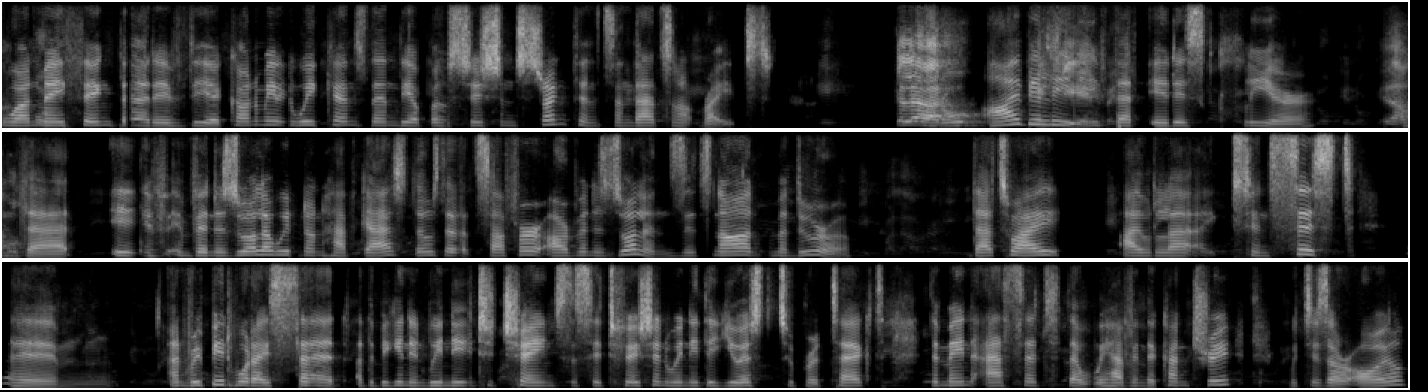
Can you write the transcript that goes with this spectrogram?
One may think that if the economy weakens, then the opposition strengthens, and that's not right. claro I believe that it is clear los que nos quedamos sin that if in Venezuela we don't have gas, those that suffer are Venezuelans. It's not Maduro. mis palabras en That's why I would like to insist um, and repeat what I said at the beginning. We need to change the situation. We need the US to protect the main asset that we have in the country, which is our oil.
